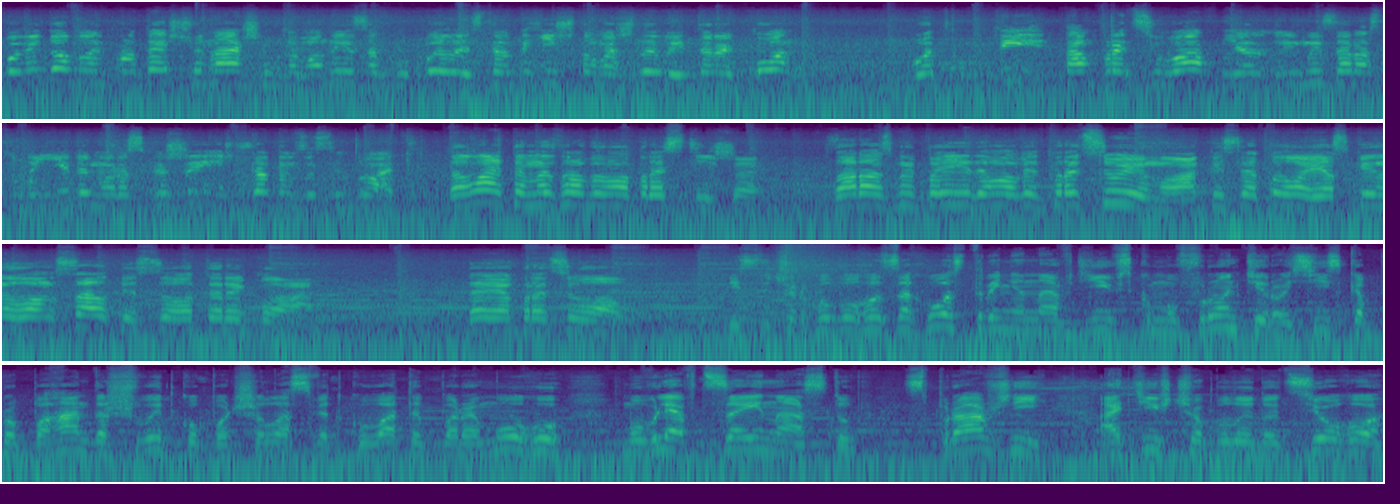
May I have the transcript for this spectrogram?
повідомлень про те, що начебто вони закупили стратегічно важливий терикон. От ти там працював, я, і ми зараз туди їдемо. Розкажи, що там за ситуація. Давайте ми зробимо простіше. Зараз ми поїдемо відпрацюємо, а після того я скину вам селфі з цього терикона, де я працював. Після чергового загострення на Авдіївському фронті російська пропаганда швидко почала святкувати перемогу. Мовляв, цей наступ справжній. А ті, що були до цього,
